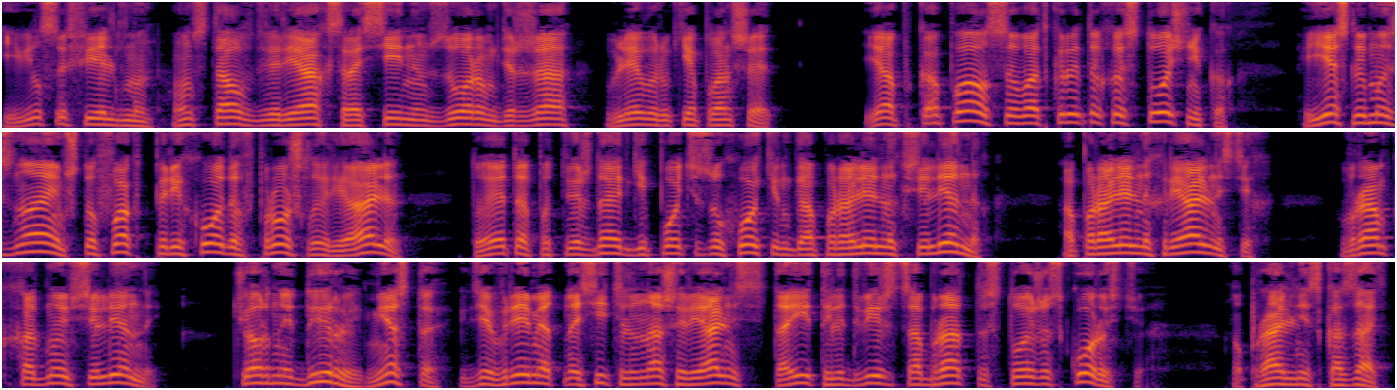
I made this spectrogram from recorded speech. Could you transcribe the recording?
Явился Фельдман. Он встал в дверях с рассеянным взором, держа в левой руке планшет. Я покопался в открытых источниках. Если мы знаем, что факт перехода в прошлое реален, то это подтверждает гипотезу Хокинга о параллельных вселенных, о параллельных реальностях в рамках одной вселенной. Черные дыры — место, где время относительно нашей реальности стоит или движется обратно с той же скоростью. Но правильнее сказать,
